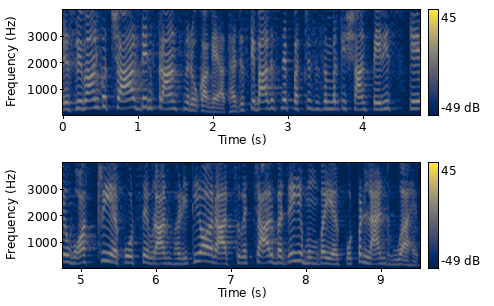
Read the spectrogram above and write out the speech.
इस विमान को चार दिन फ्रांस में रोका गया था, जिसके बाद इसने 25 दिसंबर की शान पेरिस के वॉट्री एयरपोर्ट से उड़ान भरी थी और आज सुबह चार बजे ये मुंबई एयरपोर्ट पर लैंड हुआ है।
